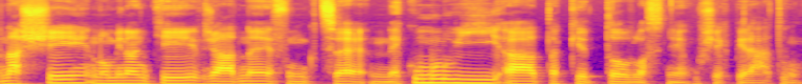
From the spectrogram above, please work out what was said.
Naši nominanti v žádné funkce nekumulují a tak je to vlastně u všech Pirátů.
